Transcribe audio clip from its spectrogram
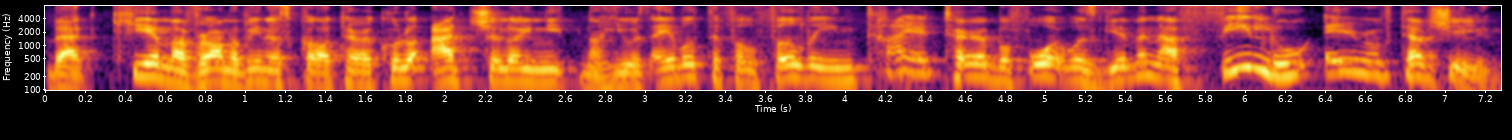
that Kiyam Avram Avinu's Kol Torah Kulu Ad Nitna. He was able to fulfill the entire Torah before it was given. Afilu Eruv Tavshilim.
